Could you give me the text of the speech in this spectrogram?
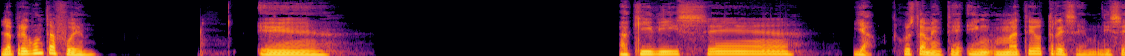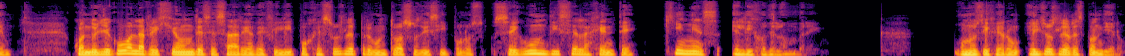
La pregunta fue, eh, aquí dice, ya, justamente en Mateo 13 dice, cuando llegó a la región de Cesarea de Filipo, Jesús le preguntó a sus discípulos, según dice la gente, ¿quién es el Hijo del Hombre? Unos dijeron, ellos le respondieron.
